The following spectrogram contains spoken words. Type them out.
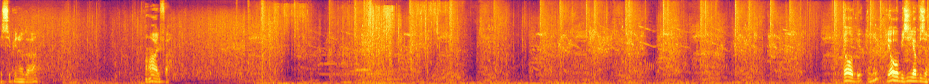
Espino daha. Aha alfa. Ya o, onu, ya o bizi ya biz onu.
